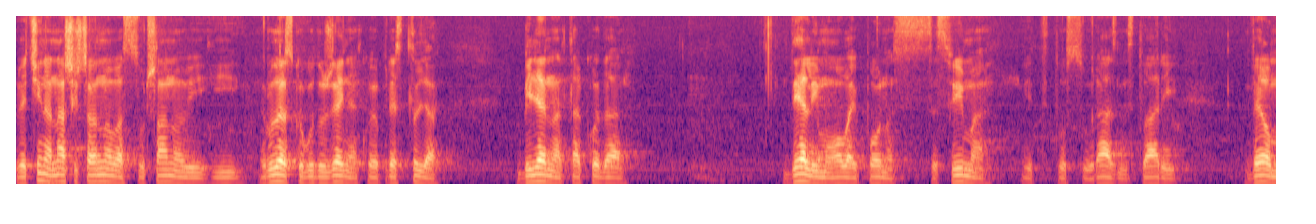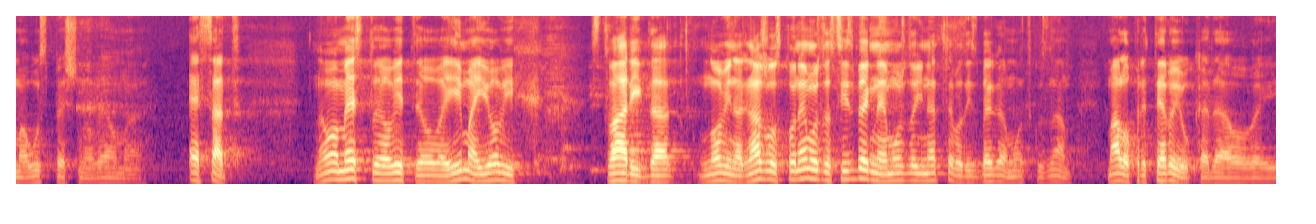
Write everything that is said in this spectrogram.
većina naših članova su članovi i rudarskog udruženja koje predstavlja Biljana, tako da delimo ovaj ponos sa svima. Vidite, to su razne stvari, veoma uspešno, veoma... E sad, Na ovom mestu, evo vidite, ovaj, ima i ovih stvari da novinari, nažalost, to ne može da se izbegne, možda i ne treba da izbegamo, otko znam, malo preteruju kada, ovaj,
